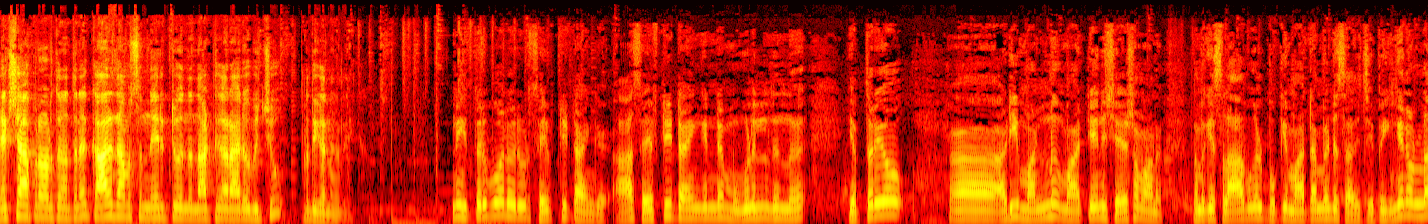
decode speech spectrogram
രക്ഷാപ്രവർത്തനത്തിന് കാലതാമസം നേരിട്ടുവെന്ന് നാട്ടുകാർ ആരോപിച്ചു. പ്രതികരണങ്ങളിലേക്ക് ഇനി ഇത്തരപോലെ ഒരു സേഫ്റ്റി ടാങ്ക് ആ സേഫ്റ്റി ടാങ്കിന്റെ മുകളിൽ നിന്ന് എത്രയോ അടി മണ്ണ് മാറ്റിയതിന് ശേഷമാണ് നമുക്ക് ഈ സ്ലാബുകൾ പൊക്കി മാറ്റാൻ വേണ്ടി സാധിച്ചത്. ഇപ്പം ഇങ്ങനെയുള്ള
